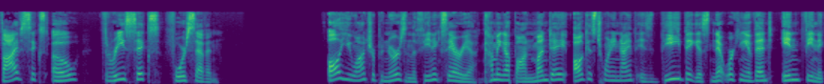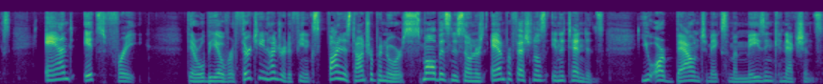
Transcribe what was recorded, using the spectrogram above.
560 3647. All you entrepreneurs in the Phoenix area, coming up on Monday, August 29th, is the biggest networking event in Phoenix, and it's free. There will be over 1,300 of Phoenix's finest entrepreneurs, small business owners, and professionals in attendance. You are bound to make some amazing connections.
